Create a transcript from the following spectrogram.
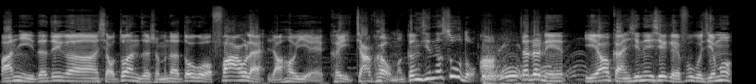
把你的这个小段子什么的都给我发过来，然后也可以加快我们更新的速度啊。在这里也要感谢那些给复古节目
